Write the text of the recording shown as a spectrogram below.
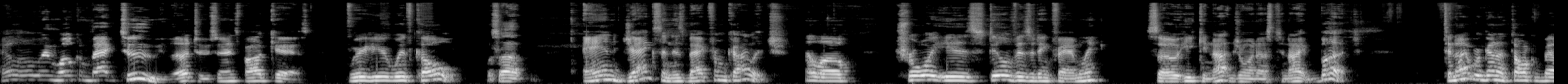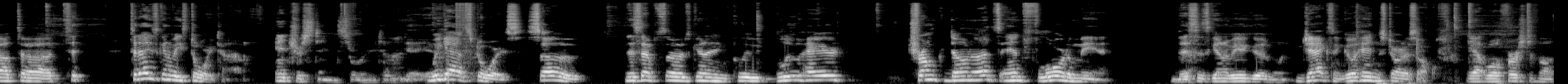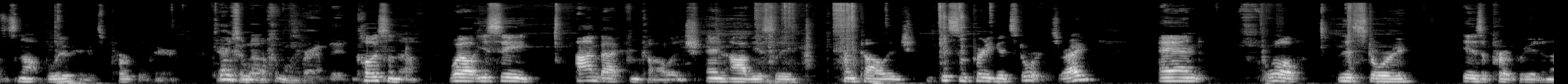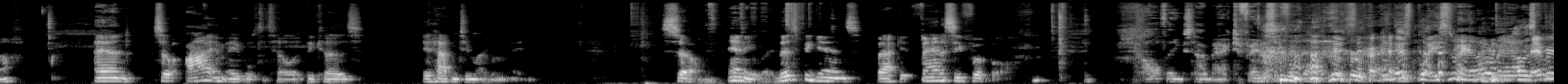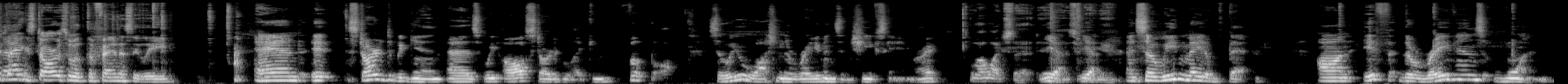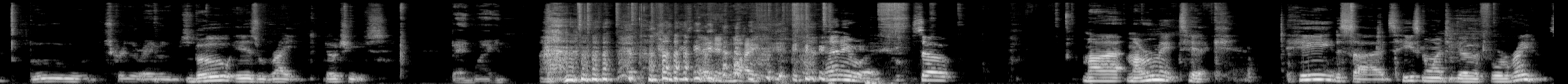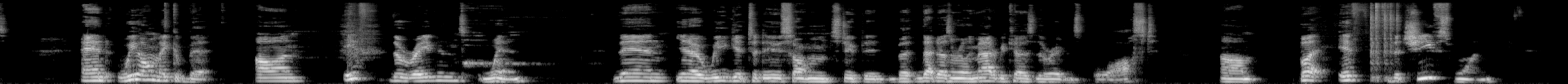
Hello and welcome back to the Two Cents Podcast. We're here with Cole, What's up? and Jackson is back from college. Hello. Troy is still visiting family, so he cannot join us tonight. But tonight we're going to talk about. Uh, t- today's going to be story time. Interesting story time. Yeah, yeah. We got stories. So this episode is going to include blue hair, trunk donuts, and Florida men. This is going to be a good one. Jackson, go ahead and start us off. Yeah, well, first of all, it's not blue hair, it's purple hair. Close enough. Come on, Graham, dude. Close enough. Well, you see, I'm back from college, and obviously, from college, you get some pretty good stories, right? And, well, this story is appropriate enough. And so I am able to tell it because it happened to my roommate. So, anyway, this begins back at fantasy football. All things tie back to fantasy football Right. in this place, man. I don't know how this Everything starts with the fantasy league. And it started to begin as we all started liking football. So we were watching the Ravens and Chiefs game, right? Well, I watched that. Yeah, it's a good yeah. And so we made a bet on if the Ravens won. Boo! Screw the Ravens. Boo is right. Go Chiefs. Bandwagon. Like- anyway, so my my roommate Tick, he decides he's going to go for Ravens, and we all make a bet on if the Ravens win, then you know we get to do something stupid, but that doesn't really matter because the Ravens lost. Um, but if the Chiefs won,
